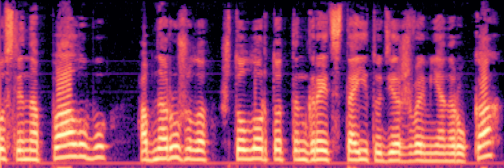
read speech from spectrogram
после на палубу, обнаружила, что лорд Оттенгрейд стоит, удерживая меня на руках.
